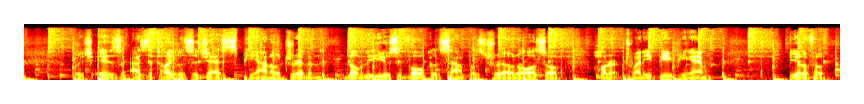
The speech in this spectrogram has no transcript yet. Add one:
which is, as the title suggests, piano driven. Lovely use of vocal samples throughout, also 120 BPM. Beautiful.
